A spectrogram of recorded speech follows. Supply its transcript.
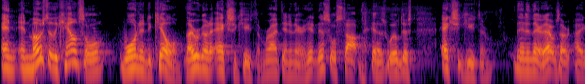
And, and most of the council wanted to kill them. They were going to execute them right then and there. This will stop this. We'll just execute them then and there. That was a, a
